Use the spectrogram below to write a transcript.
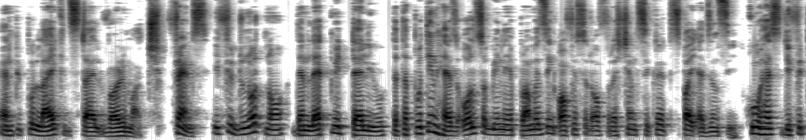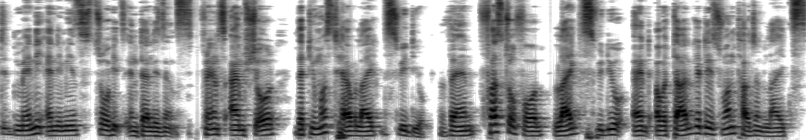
and people like his style very much. Friends, if you do not know, then let me tell you that the Putin has also been a promising officer of Russian secret spy agency who has defeated many enemies through his intelligence. Friends, I am sure that you must have liked this video. Then first of all, like this video and our target is 1000 likes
